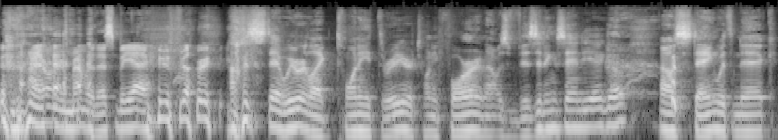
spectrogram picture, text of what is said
I don't remember this, but yeah. I was staying. We were like 23 or 24, and I was visiting San Diego. I was staying with Nick.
